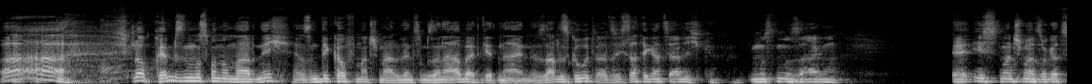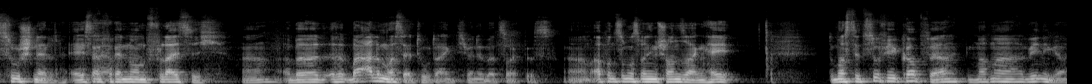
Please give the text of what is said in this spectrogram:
Ah, ich glaube, bremsen muss man Omar nicht. Er ist ein Dickkopf manchmal, wenn es um seine Arbeit geht. Nein, das ist alles gut. Also ich sage dir ganz ehrlich, ich muss nur sagen, Er ist manchmal sogar zu schnell. Er ist einfach enorm fleißig. Ja? Aber äh, bei allem, was er tut, eigentlich, wenn er überzeugt ist. Ja? Ab und zu muss man ihm schon sagen, hey, du machst dir zu viel Kopf, ja? mach mal weniger.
